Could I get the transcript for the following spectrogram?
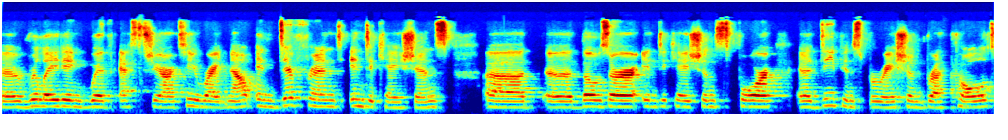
uh, relating with SGRT right now in different indications. Uh, uh, those are indications for deep inspiration breath hold,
